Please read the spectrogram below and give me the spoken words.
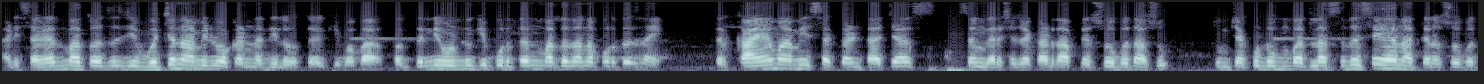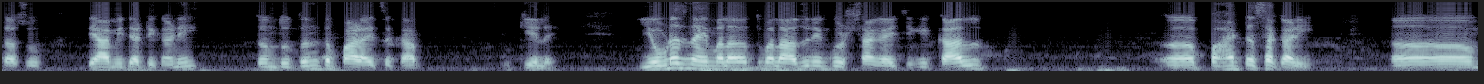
आणि सगळ्यात महत्वाचं जे वचन आम्ही लोकांना दिलं होतं की बाबा फक्त निवडणुकीपुरतं मतदानापुरतंच नाही तर कायम आम्ही सकंटाच्या संघर्षाच्या काळात आपल्यासोबत असू तुमच्या कुटुंबातला सदस्य ह्या नात्यानं सोबत असू ते आम्ही त्या ठिकाणी तंतोतंत पाळायचं काम केलंय. एवढंच नाही मला तुम्हाला अजून एक गोष्ट सांगायची की काल पहाट सकाळी अं,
